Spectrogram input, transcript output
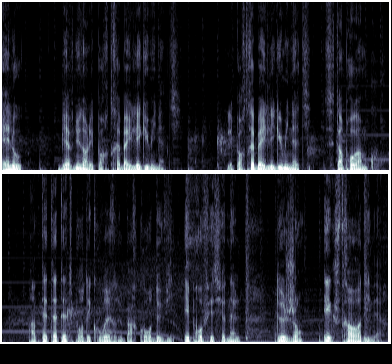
Hello, bienvenue dans les portraits by Leguminati. Les portraits by Leguminati, c'est un programme court, un tête-à-tête pour découvrir le parcours de vie et professionnel de gens extraordinaires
